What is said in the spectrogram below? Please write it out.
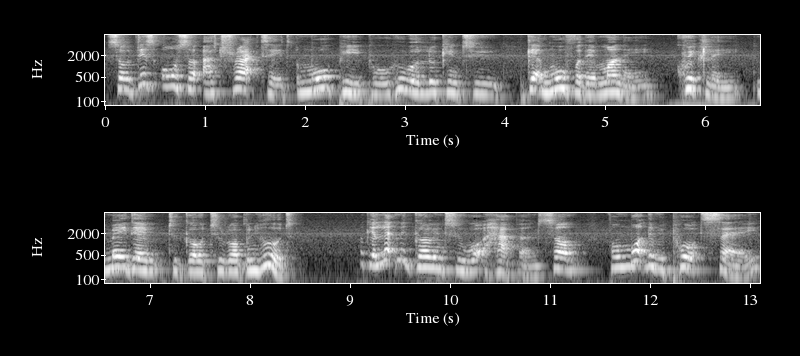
So this also attracted more people who were looking to get more for their money quickly, made them to go to Robinhood. Okay, let me go into what happened. So from what the reports say,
